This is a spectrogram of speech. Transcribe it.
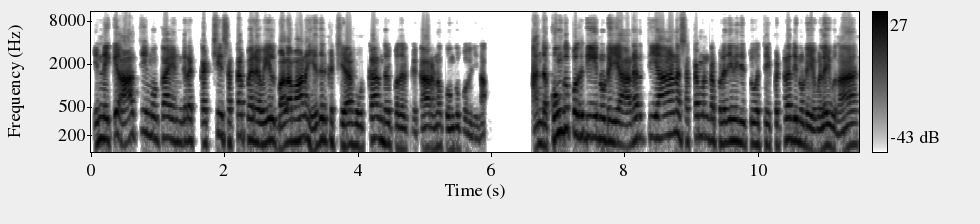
இன்னைக்கு அதிமுக என்கிற கட்சி சட்டப்பேரவையில் பலமான எதிர்கட்சியாக உட்கார்ந்திருப்பதற்கு காரணம் கொங்கு பகுதி தான். அந்த கொங்கு பகுதியினுடைய அடர்த்தியான சட்டமன்ற பிரதிநிதித்துவத்தை பெற்றதினுடைய விளைவுதான்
